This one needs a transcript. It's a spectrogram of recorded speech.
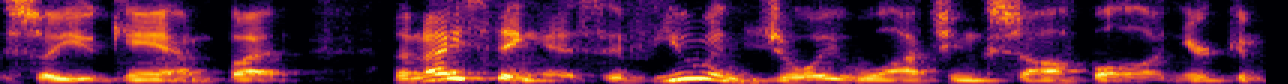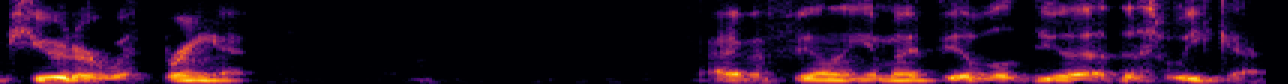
so you can. But the nice thing is, if you enjoy watching softball on your computer with Bring It, I have a feeling you might be able to do that this weekend.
